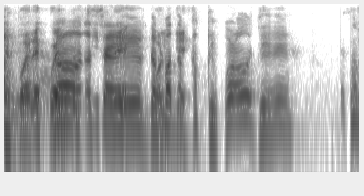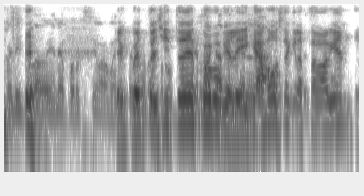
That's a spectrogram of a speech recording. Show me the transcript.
Después les cuento porque- Esa película viene próximamente. Les cuento el chiste después porque le dije a José que la estaba viendo.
